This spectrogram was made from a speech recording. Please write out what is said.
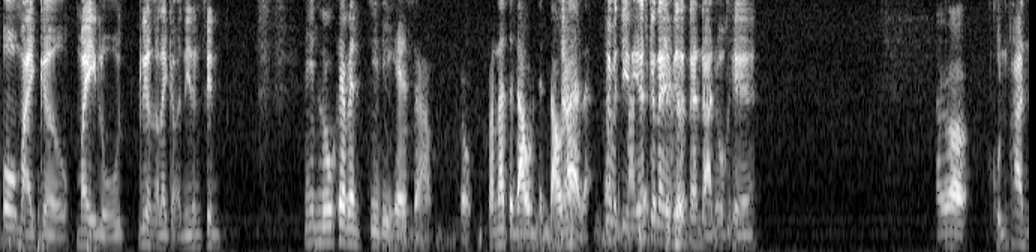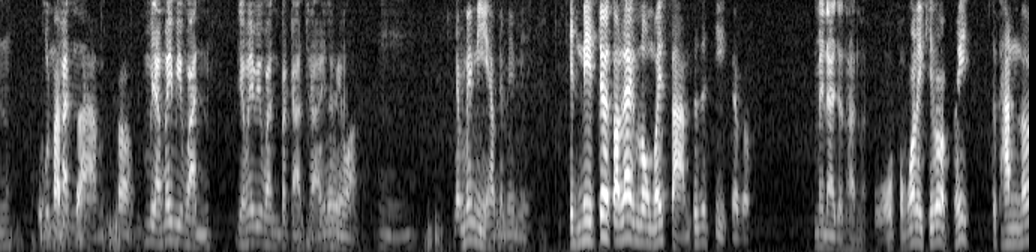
โอ้ my girl ไม่รู้เรื่องอะไรกับอันนี้ทั้งสิ้น นี่รู้แค่เป็น GDH อะครับจบก็น่าจะเดาเดาได้แหละถ้าเป็น GDH ก็น่าจะมี standard โอเค แล้วก็ขุนพันธุ์คุคุณณพัพันนธุ์สามก็ยังไม่มีวัน ยังไม่มีวันประกาศฉายไม่มีหวังอืมยังไม่มีครับยังไม่มีเห็นเมเจอร์ตอนแรกลงไว้สามพฤศจิกแต่แบบ ไม่น่าจะทันละโอ้โหผมก็เลยคิดว่าแบบเฮ้ย จะทันแล้ว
